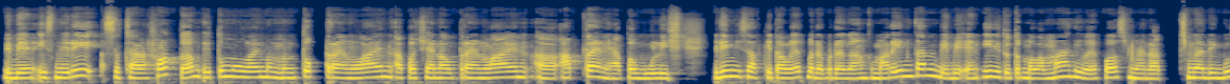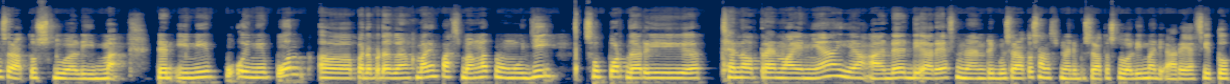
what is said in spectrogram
BBNI sendiri secara short term itu mulai membentuk trend line atau channel trend line uh, uptrend ya atau bullish. Jadi bisa kita lihat pada perdagangan kemarin kan BBNI ditutup melemah di level 9125 dan ini ini pun uh, pada perdagangan kemarin pas banget menguji support dari channel trend lainnya yang ada di area 9100 sampai 9125 di area situ.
